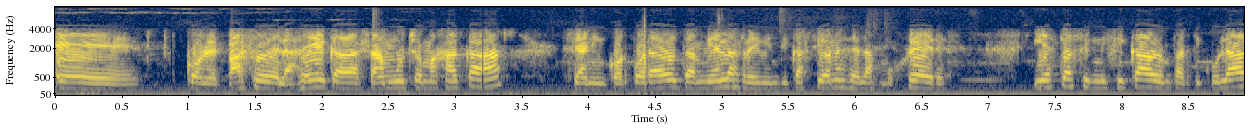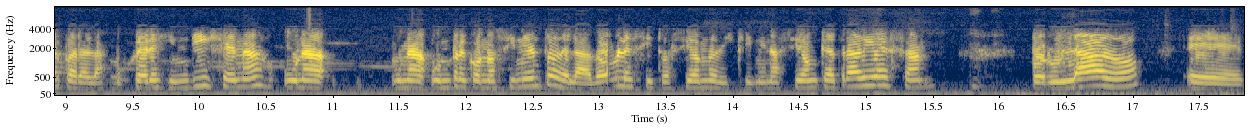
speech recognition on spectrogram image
Eh, con el paso de las décadas, ya mucho más acá, se han incorporado también las reivindicaciones de las mujeres. Y esto ha significado en particular para las mujeres indígenas una, un reconocimiento de la doble situación de discriminación que atraviesan. Por un lado, eh,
